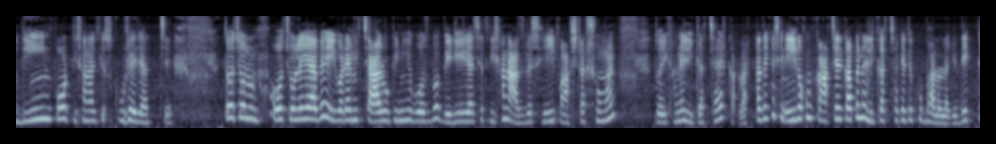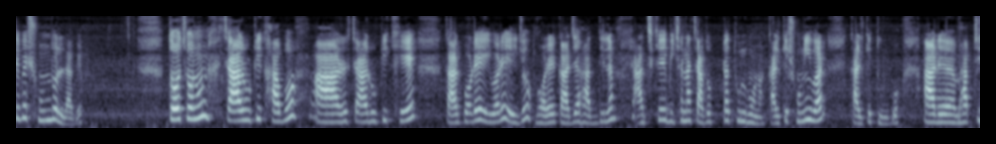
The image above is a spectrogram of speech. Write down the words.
দিন পর তিশান আজকে স্কুলে যাচ্ছে। তো চলুন, ও চলে যাবে। এইবারে আমি চা, রুটি নিয়ে বসবো। বেরিয়ে গেছে তৃষান, আসবে সেই পাঁচটার সময়। তো এখানে লিকার চায়ের কালারটা দেখেছেন? এই রকম কাঁচের কাপে না লিকার চা খেতে খুব ভালো লাগে। দেখতে বেশ সুন্দর লাগে। তো চলুন, চা, রুটি খাব। আর চা, রুটি খেয়ে তারপরে এইবারে এই যে ঘরের কাজে হাত দিলাম। আজকে বিছানা চাদরটা তুলবো না, কালকে শনিবার কালকে তুলবো। আর ভাবছি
